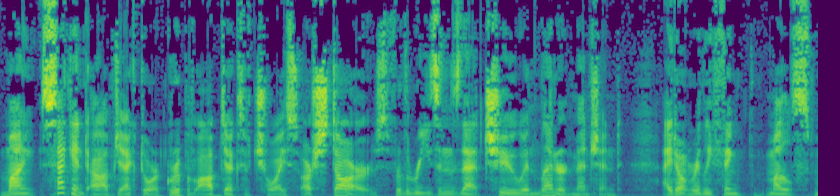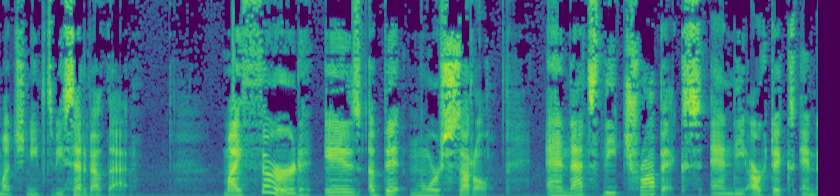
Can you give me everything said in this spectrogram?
My second object, or group of objects of choice, are stars, for the reasons that Chu and Leonard mentioned. I don't really think much needs to be said about that. My third is a bit more subtle, and that's the tropics and the Arctic and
